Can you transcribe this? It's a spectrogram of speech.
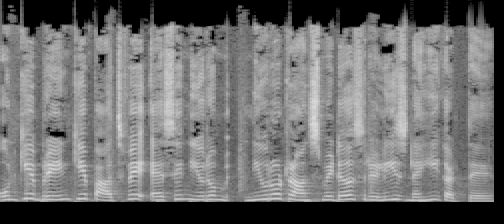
उनके ब्रेन के पाथवे ऐसे न्यूरो न्यूरो रिलीज़ नहीं करते।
